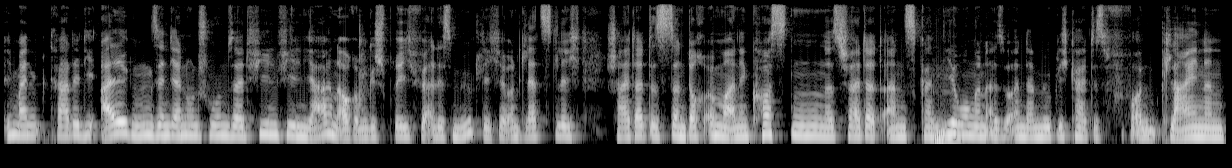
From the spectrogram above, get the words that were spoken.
ich meine, gerade die Algen sind ja nun schon seit vielen, vielen Jahren auch im Gespräch für alles Mögliche. Und letztlich scheitert es dann doch immer an den Kosten, es scheitert an Skalierungen, mhm. also an der Möglichkeit, es von kleinen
